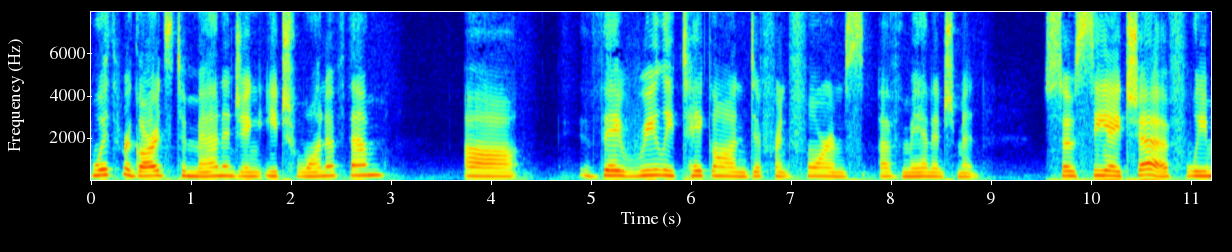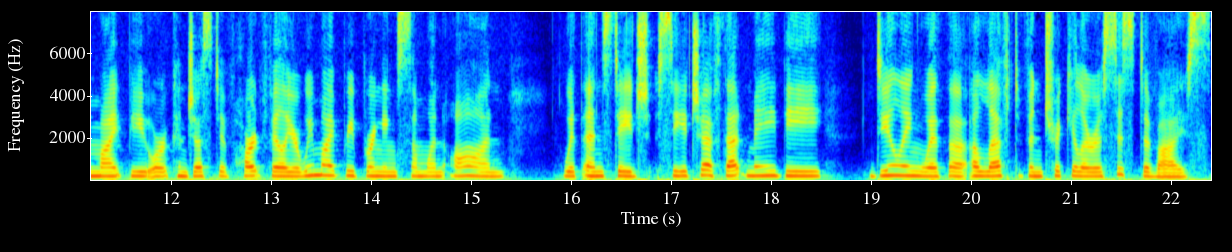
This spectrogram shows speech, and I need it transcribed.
with regards to managing each one of them, uh, they really take on different forms of management. So, CHF, we might be, or congestive heart failure, we might be bringing someone on with end stage CHF. That may be dealing with a, a, left ventricular assist device,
